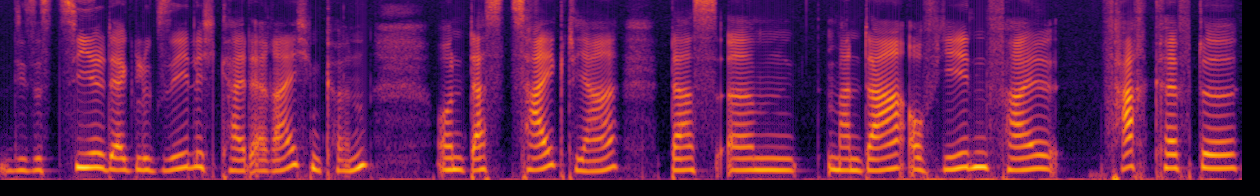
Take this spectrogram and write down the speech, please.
dieses Ziel der Glückseligkeit erreichen können. Und das zeigt ja, dass ähm, man da auf jeden Fall Fachkräfte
